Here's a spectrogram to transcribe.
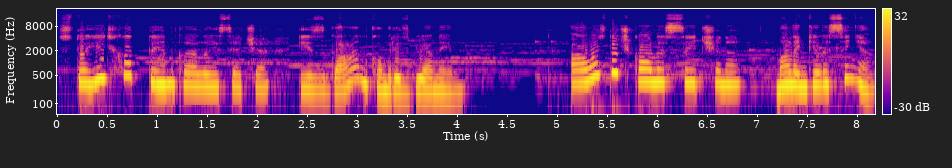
стоїть хатинка лисяча із ганком різьбляним. А ось дочка лисичина, маленьке лисеня,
